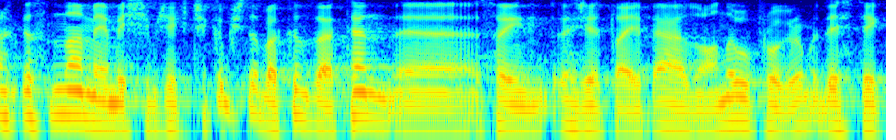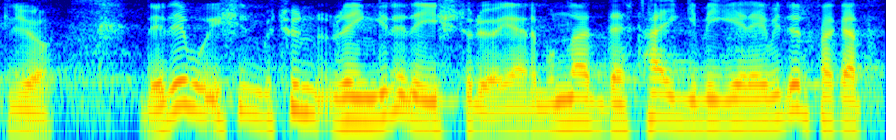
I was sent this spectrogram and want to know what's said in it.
Arkasından Mehmet Şimşek çıkıp işte bakın zaten e, Sayın Recep Tayyip Erdoğan da bu programı destekliyor dedi. Bu işin bütün rengini değiştiriyor. Yani bunlar detay gibi gelebilir fakat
